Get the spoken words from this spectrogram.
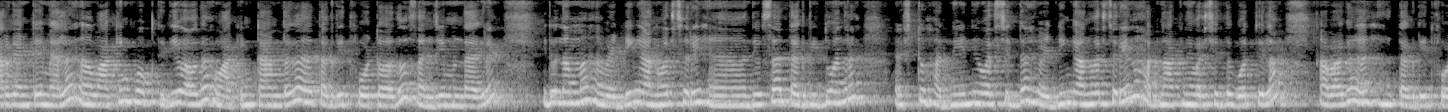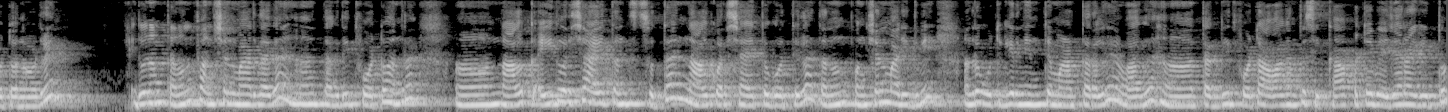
ಆರು ಗಂಟೆ ಮೇಲೆ ವಾಕಿಂಗ್ ಹೋಗ್ತಿದ್ದೀವಿ ಅವಾಗ ವಾಕಿಂಗ್ ಟೈಮ್ದಾಗ ತೆಗ್ದಿದ್ದು ಫೋಟೋ ಅದು ಸಂಜೆ ಮುಂದಾಗ್ರಿ. ಇದು ನಮ್ಮ ವೆಡ್ಡಿಂಗ್ ಆ್ಯನಿವರ್ಸರಿ ದಿವಸ ತೆಗೆದಿದ್ದು ಅಂದ್ರೆ ಎಷ್ಟು ಹದಿನೈದನೇ ವರ್ಷದ ವೆಡ್ಡಿಂಗ್ ಏನು ಹದಿನಾಲ್ಕನೇ ವರ್ಷದ್ದು ಗೊತ್ತಿಲ್ಲ. ಆವಾಗ ತೆಗ್ದಿದ್ದು ಫೋಟೋ ನೋಡಿರಿ. ಇದು ನಮ್ಮ ತನ್ನೊಂದು ಫಂಕ್ಷನ್ ಮಾಡಿದಾಗ ತೆಗ್ದಿದ್ದು ಫೋಟೋ ಅಂದ್ರೆ ನಾಲ್ಕು, ಐದು ವರ್ಷ ಆಯ್ತು ಅನ್ಸುತ್ತೆ? ನಾಲ್ಕು ವರ್ಷ ಆಯಿತು ಗೊತ್ತಿಲ್ಲ. ತನ್ನೊಂದು ಫಂಕ್ಷನ್ ಮಾಡಿದ್ವಿ. ಅಂದರೆ ಉಟ್ಗಿರಿ ನಿಂತೆ ಮಾಡ್ತಾರಲ್ರಿ. ಅವಾಗ ತೆಗ್ದಿದ್ದು ಫೋಟೋ ಅವಾಗಂತೂ ಸಿಕ್ಕಾಪಟ್ಟೆ ಬೇಜಾರಾಗಿತ್ತು.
